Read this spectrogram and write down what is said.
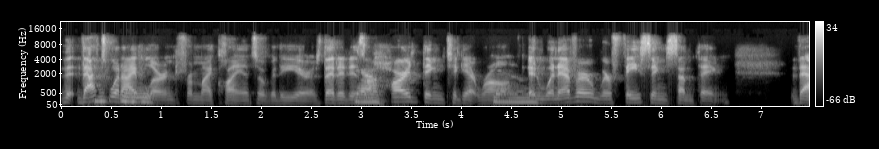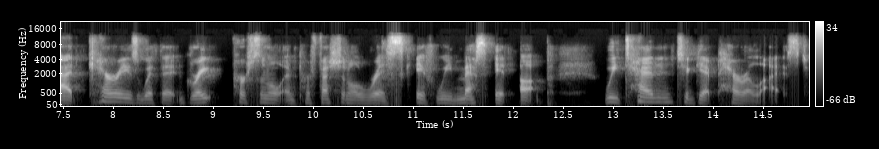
That's mm-hmm. what I've mm-hmm. learned from my clients over the years that it is yeah. a hard thing to get wrong. Yeah. And whenever we're facing something that carries with it great personal and professional risk if we mess it up, we tend to get paralyzed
